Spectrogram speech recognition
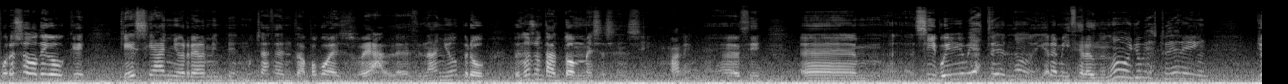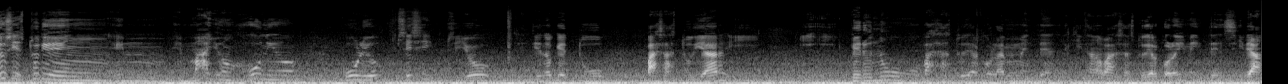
Por eso digo que, ese año realmente muchas veces tampoco es real, es un año, pero, pero no son tantos meses en sí, ¿vale? Es decir, eh, sí, pues yo voy a estudiar, no, y ahora me dice la uno, no, yo voy a estudiar en, yo sí estudio en, en mayo, en junio, julio, sí, sí, sí, yo entiendo que tú vas a estudiar y, pero no vas a estudiar con la misma intensidad, quizá no vas a estudiar con la misma intensidad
